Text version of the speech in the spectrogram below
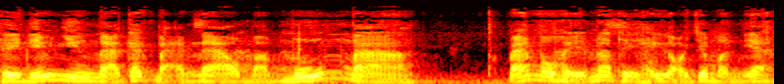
Thì nếu như mà các bạn nào mà muốn mà bán bảo hiểm đó thì hãy gọi cho mình nha.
